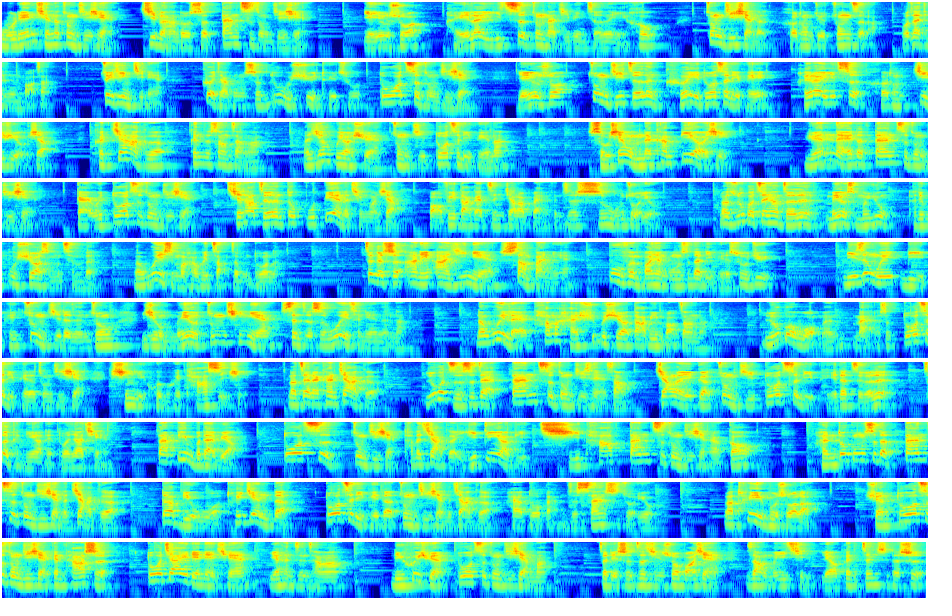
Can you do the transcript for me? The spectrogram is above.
五年前的重疾险基本上都是单次重疾险，也就是说赔了一次重大疾病责任以后，重疾险的合同就终止了，不再提供保障。最近几年，各家公司陆续推出多次重疾险，也就是说重疾责任可以多次理赔，赔了一次合同继续有效，可价格跟着上涨啊，那要不要选重疾多次理赔呢？首先我们来看必要性，原来的单次重疾险改为多次重疾险。其他责任都不变的情况下，保费大概增加了百分之十五左右。那如果这项责任没有什么用，它就不需要什么成本，那为什么还会涨这么多呢？这个是二零二一年上半年部分保险公司的理赔数据。你认为理赔重疾的人中有没有中青年甚至是未成年人呢？那未来他们还需不需要大病保障呢？如果我们买的是多次理赔的重疾险，心里会不会踏实一些？那再来看价格。如果只是在单次重疾险上加了一个重疾多次理赔的责任，这肯定要得多加钱。但并不代表多次重疾险它的价格一定要比其他单次重疾险要高。很多公司的单次重疾险的价格都要比我推荐的多次理赔的重疾险的价格还要多百分之三十左右。那退一步说了，选多次重疾险更踏实，多加一点点钱也很正常啊。你会选多次重疾险吗？这里是自行说保险，让我们一起聊更真实的事。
